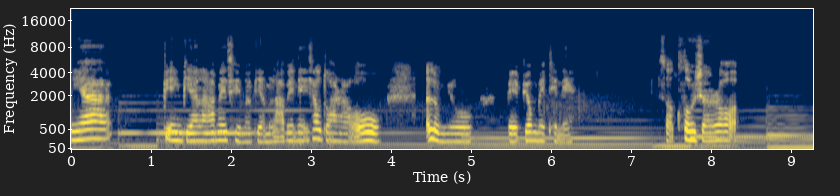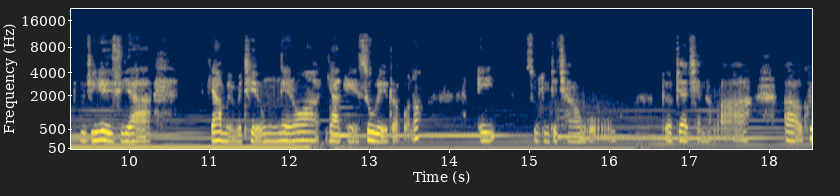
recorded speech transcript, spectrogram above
နေကပြင်ပြန်လာမယ့်ချိန်မှာပြန်မလာဘဲနဲ့ရောက်သွားတာ哦အဲ့လိုမျိုးပဲပြောမယ်ထင်တယ်ဆိုတော့ closure တော့လူကြီးတွေစီက ရမယ်မထင်ဘူးငယ်တော့ရခဲ့စုတွေအတွက်ပေါ့နော်အဲ့စုလေးတစ်ချောင်းကိုပြောပြချင်တာပါအခု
